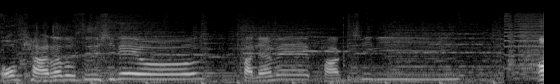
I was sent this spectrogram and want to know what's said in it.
어, 갸라도 쓰시네요. 사냥의 박치기. 어.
